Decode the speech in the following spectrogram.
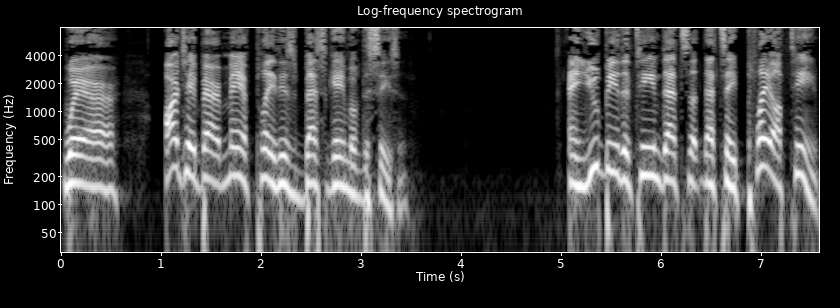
where RJ Barrett may have played his best game of the season. And you be the team that's a, that's a playoff team.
